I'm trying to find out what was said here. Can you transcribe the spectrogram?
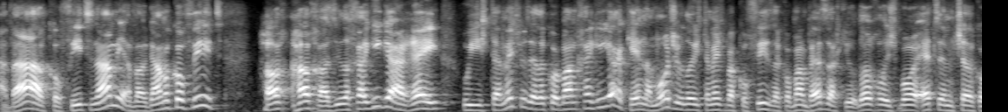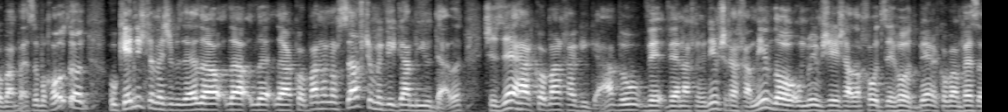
אבל קופיץ נמי, אבל גם הקופיץ. החזי לחגיגה, הרי הוא ישתמש בזה לקורבן חגיגה, כן? למרות שהוא לא ישתמש בקופיץ לקורבן פסח, כי הוא לא יכול לשבור עצם של קורבן פסח, בכל זאת, הוא כן ישתמש בזה לקורבן הנוסף שהוא מביא גם בי"ד, שזה הקורבן חגיגה, ואנחנו יודעים שחכמים לא אומרים שיש הלכות זהות בין הקורבן פסח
